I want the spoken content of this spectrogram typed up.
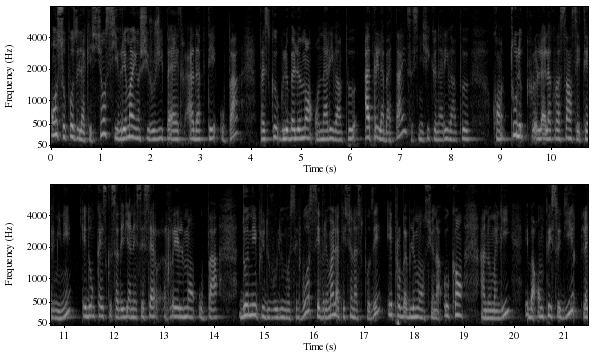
on se pose la question si vraiment une chirurgie peut être adaptée ou pas, parce que globalement, on arrive un peu après la bataille, ça signifie qu'on arrive un peu quand toute la, croissance est terminée. Et donc, est-ce que ça devient nécessaire réellement ou pas? Donner plus de volume au cerveau C'est vraiment la question à se poser. Et probablement, si on n'a aucune anomalie, eh ben, on peut se dire la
